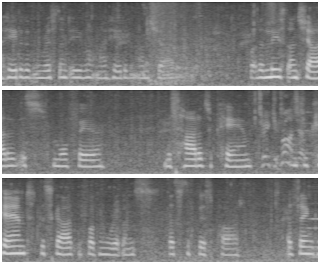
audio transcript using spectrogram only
I hated it in Resident Evil and I hated it in Uncharted. But at least Uncharted is more fair. And it's harder to camp. Take it. And you can't discard the fucking ribbons. That's the best part. I think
